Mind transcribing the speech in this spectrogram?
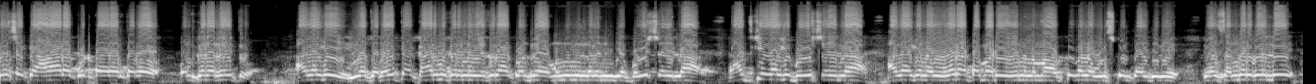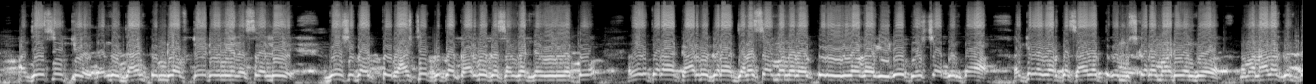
ದೇಶಕ್ಕೆ ಆಹಾರ ಕೊಡ್ತಾ ಇರೋ ಒಂದ್ ಕಡೆ ರೈತರು. ಹಾಗಾಗಿ ಇವತ್ತು ರೈತ ಕಾರ್ಮಿಕರನ್ನು ಎದುರು ಹಾಕೊಂಡ್ರೆ ಮುಂದಿನ ದಿನಗಳಲ್ಲಿ ನಿಮ್ಗೆ ಭವಿಷ್ಯ ಇಲ್ಲ, ರಾಜಕೀಯವಾಗಿ ಭವಿಷ್ಯ ಇಲ್ಲ. ಹಾಗಾಗಿ ನಾವು ಹೋರಾಟ ಮಾಡಿ ಏನು ನಮ್ಮ ಹಕ್ಕುಗಳನ್ನ ಉಳಿಸ್ಕೊಳ್ತಾ ಇದ್ದೀವಿ. ಈ ಸಂದರ್ಭದಲ್ಲಿ ಜೆ ಸಿ ಟಿ ಅಂದ್ರೆ joint committee of trade union ಹೆಸರಲ್ಲಿ ದೇಶದ ಹತ್ತು ರಾಷ್ಟ್ರೀಕೃತ ಕಾರ್ಮಿಕ ಸಂಘಟನೆಗಳು ಇವತ್ತು. ರೈತರ, ಕಾರ್ಮಿಕರ, ಜನಸಾಮಾನ್ಯರ ಹಕ್ಕುಗಳು ಇರುವಾಗಾಗಿ ಇಡೀ ದೇಶಾದ್ಯಂತ ಅಖಿಲ ಭಾರತ ಸಾರ್ವತ್ರಿಕ ಮುಷ್ಕರ ಮಾಡಿ ಒಂದು ನಮ್ಮ ನಾಳಕ್ಕಂತ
